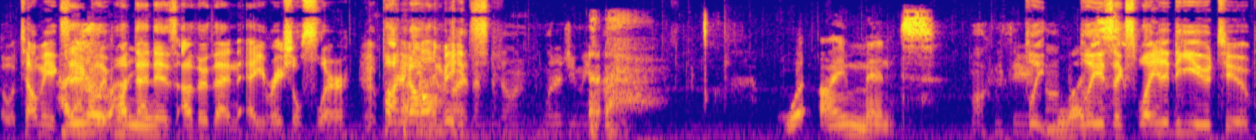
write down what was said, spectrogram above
what, tell me How do you exactly know- what do that you- is other than a racial slur. By did all mean by means. What did you mean? What I meant. Walk me through Please, thought. Please explain it to YouTube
